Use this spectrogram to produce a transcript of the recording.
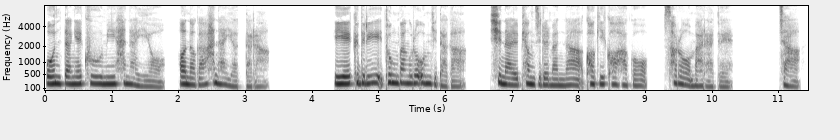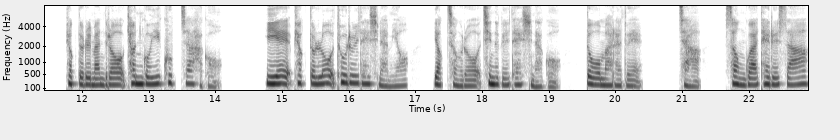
온 땅의 구음이 하나이요 언어가 하나이었더라. 이에 그들이 동방으로 옮기다가 신할 평지를 만나 거기 거하고 서로 말하되 자 벽돌을 만들어 견고히 굽자 하고 이에 벽돌로 돌을 대신하며 역청으로 진흙을 대신하고 또 말하되 자 성과 대를 쌓아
